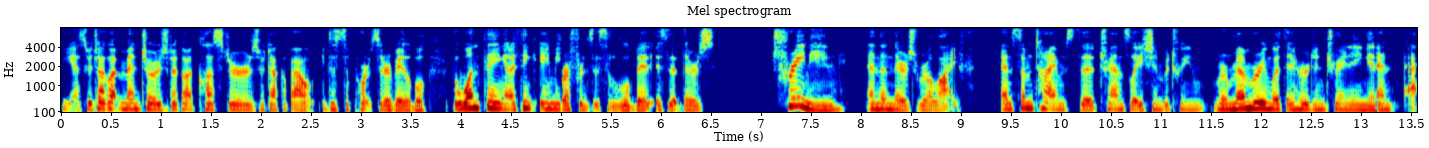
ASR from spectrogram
Yes, we talk about mentors, we talk about clusters, we talk about the supports that are available. But one thing, and I think Amy referenced this a little bit, is that there's training and then there's real life. And sometimes the translation between remembering what they heard in training and, and a-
